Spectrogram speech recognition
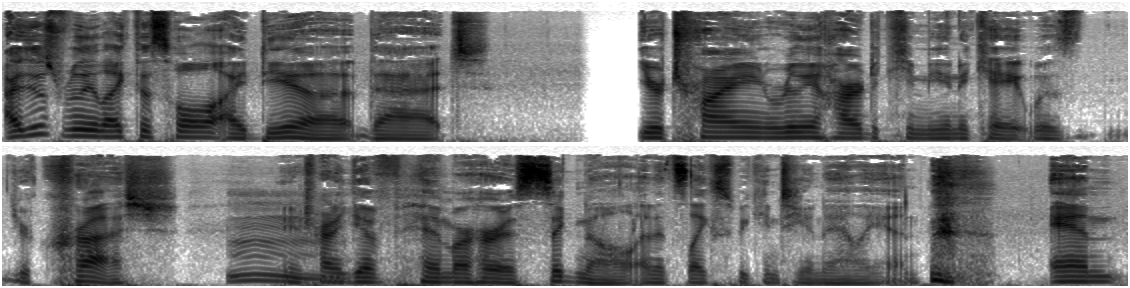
I just really like this whole idea that you're trying really hard to communicate with your crush. and You're Mm. trying to give him or her a signal, and it's like speaking to an alien. and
